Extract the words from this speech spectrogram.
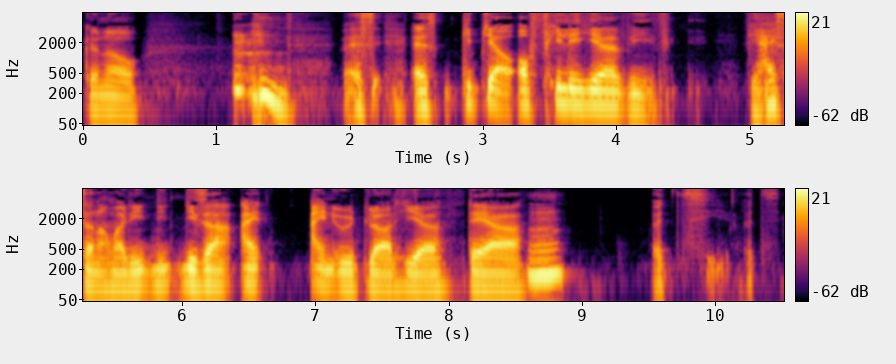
genau. es, es gibt ja auch viele hier, wie, wie heißt er nochmal, die, die, dieser Ein Einödler hier, der Mhm. Ötzi, Ötzi.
